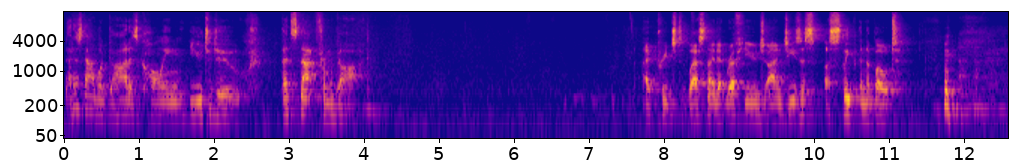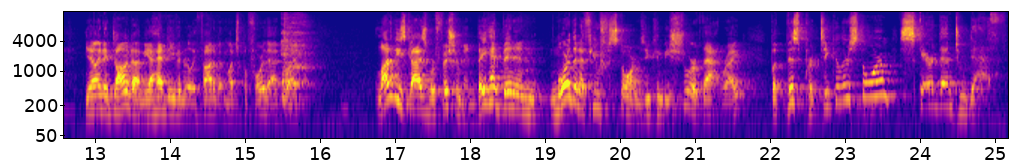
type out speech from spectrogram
That is not what God is calling you to do. That's not from God. I preached last night at Refuge on Jesus asleep in the boat. you know, and it dawned on me, I hadn't even really thought of it much before that, but a lot of these guys were fishermen. They had been in more than a few storms, you can be sure of that, right? But this particular storm scared them to death.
